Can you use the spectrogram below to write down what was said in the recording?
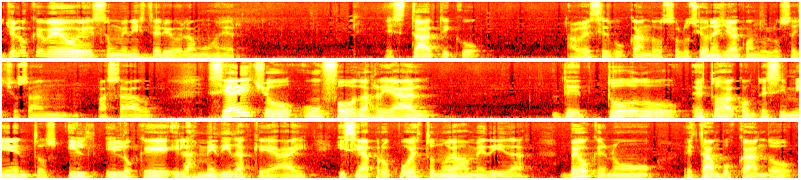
yo lo que veo es un ministerio de la mujer estático, a veces buscando soluciones ya cuando los hechos han pasado. Se ha hecho un FODA real de todos estos acontecimientos y, y lo que y las medidas que hay y se ha propuesto nuevas medidas. Veo que no están buscando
